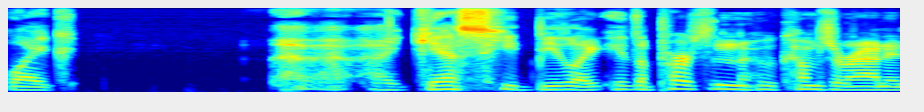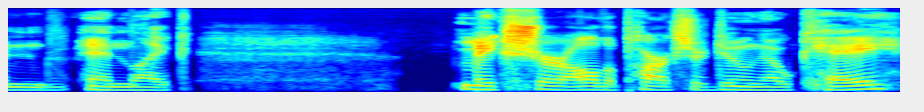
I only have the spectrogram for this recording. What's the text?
like, I guess he'd be like the person who comes around and and like makes sure all the parks are doing okay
